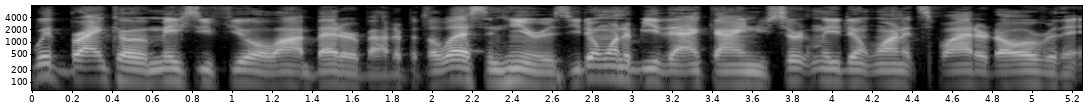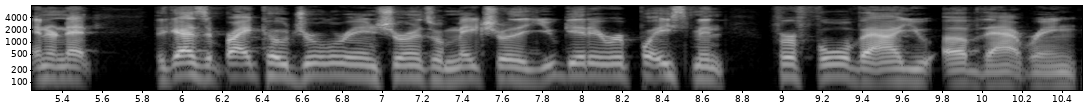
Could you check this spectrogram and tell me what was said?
with BriteCo, it makes you feel a lot better about it. But the lesson here is you don't want to be that guy, and you certainly don't want it splattered all over the internet. The guys at BriteCo Jewelry Insurance will make sure that you get a replacement for full value of that ring,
